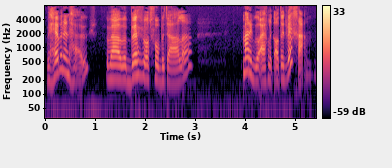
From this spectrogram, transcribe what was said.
we hebben een huis waar we best wat voor betalen. Maar ik wil eigenlijk altijd weggaan.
